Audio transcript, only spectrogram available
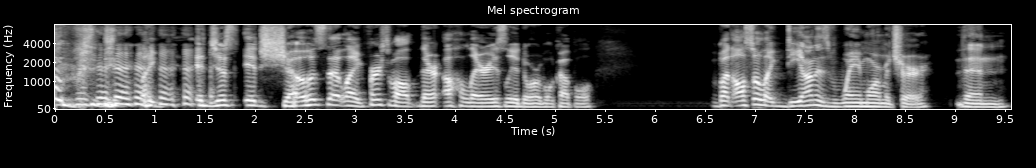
like it just it shows that like first of all they're a hilariously adorable couple but also like dion is way more mature than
